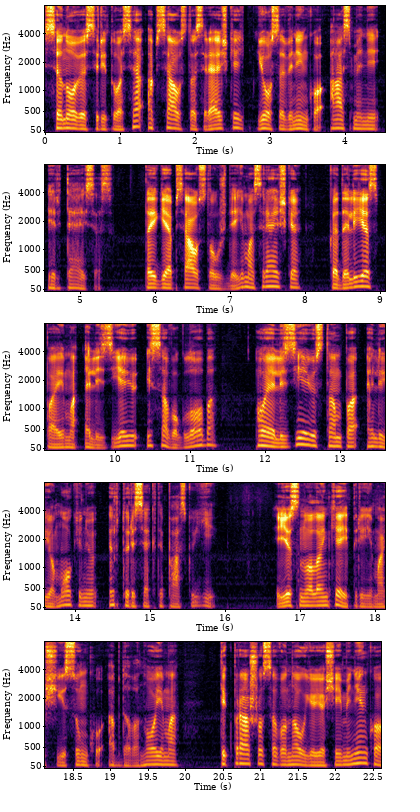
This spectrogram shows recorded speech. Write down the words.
Senovės rytuose apsaustas reiškia jo savininko asmenį ir teisės. Taigi apsausto uždėjimas reiškia, kad Elijas paima Eliziejų į savo globą, o Eliziejus tampa Elijo mokiniu ir turi sekti paskui jį. Jis nuolankiai priima šį sunkų apdovanojimą, tik prašo savo naujojo šeimininko,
